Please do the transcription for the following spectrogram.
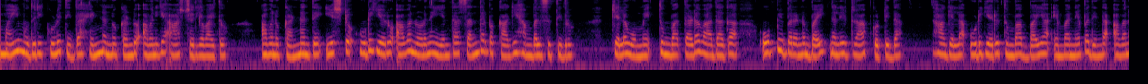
ಮೈ ಮುದುರಿ ಕುಳಿತಿದ್ದ ಹೆಣ್ಣನ್ನು ಕಂಡು ಅವನಿಗೆ ಆಶ್ಚರ್ಯವಾಯಿತು. ಅವನು ಕಣ್ಣಂತೆ ಎಷ್ಟು ಹುಡುಗಿಯರು ಅವನೊಡನೆ ಎಂಥ ಸಂದರ್ಭಕ್ಕಾಗಿ ಹಂಬಲಿಸುತ್ತಿದ್ರು. ಕೆಲವೊಮ್ಮೆ ತುಂಬ ತಡವಾದಾಗ ಒಬ್ಬಿಬ್ಬರನ್ನು ಬೈಕ್ನಲ್ಲಿ ಡ್ರಾಪ್ ಕೊಟ್ಟಿದ್ದ. ಹಾಗೆಲ್ಲ ಹುಡುಗಿಯರು ತುಂಬ ಭಯ ಎಂಬ ನೆಪದಿಂದ ಅವನ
